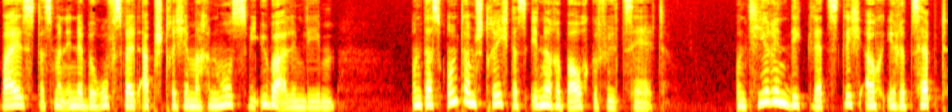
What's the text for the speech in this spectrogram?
Weiß, dass man in der Berufswelt Abstriche machen muss, wie überall im Leben. Und dass unterm Strich das innere Bauchgefühl zählt. Und hierin liegt letztlich auch ihr Rezept,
